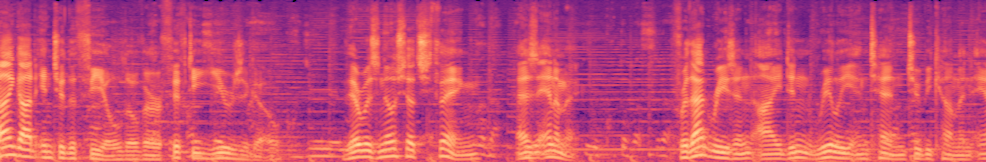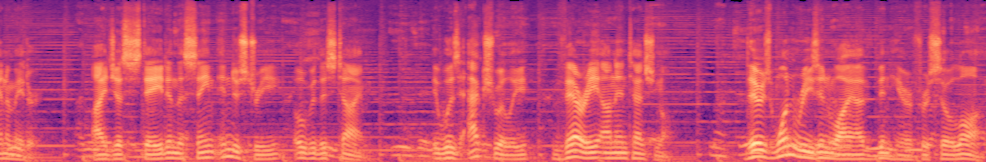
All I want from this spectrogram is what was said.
I got into the field over 50 years ago, there was no such thing as anime. For that reason, I didn't really intend to become an animator. I just stayed in the same industry over this time. It was actually very unintentional. There's one reason why I've been here for so long.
